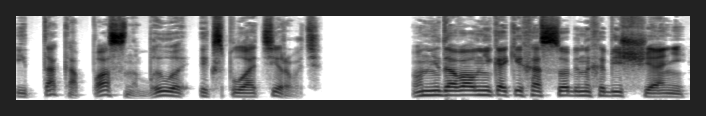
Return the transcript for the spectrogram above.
и так опасно было эксплуатировать. Он не давал никаких особенных обещаний,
